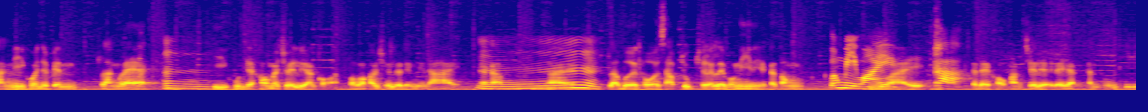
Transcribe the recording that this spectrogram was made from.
หลังนี้ควรจะเป็นหลังแรกอืม ที่คุณจะเข้ามาช่วยเหลือก่อน เพราะว่าเขาช่วยเหลือเองไม่ได้นะครับอืม ใช่แล้วเบอร์โทรศัพท์ฉุกเฉินอะไรพวกนี้เนี่ยก็ต้องต้องมีไว้ มีไว้นะครับค่ะจะได้ขอความช่วยเหลือได้อย่างทันท่วงที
